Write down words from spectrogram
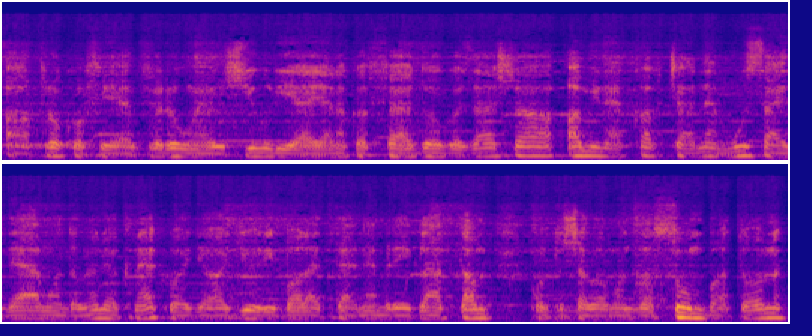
a Prokofiev Rómeó és Júliájának a feldolgozása, aminek kapcsán nem muszáj, de elmondom önöknek, hogy a Győri Balettel nemrég láttam, pontosabban mondva szombaton,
